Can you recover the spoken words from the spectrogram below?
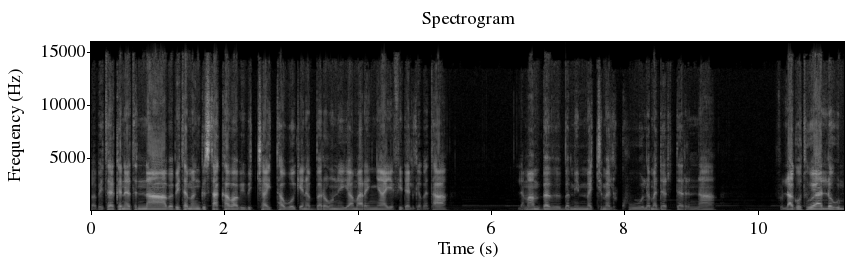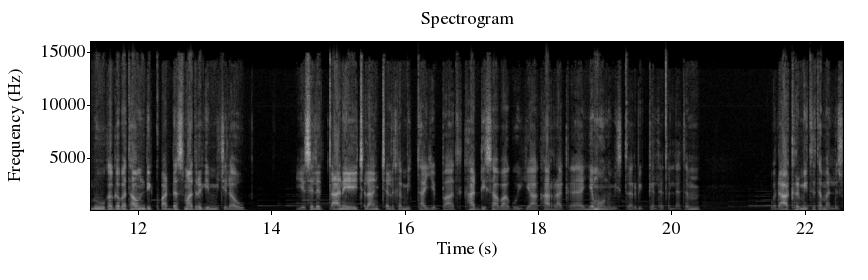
በቤተ ክህነትና በቤተ መንግሥት አካባቢ ብቻ ይታወቅ የነበረውን የአማርኛ የፊደል ገበታ ለማንበብ በሚመች መልኩ ለመደርደርና ፍላጎቱ ያለው ሁሉ ከገበታው እንዲቋደስ ማድረግ የሚችለው የስልጣኔ ጭላንጭል ከሚታይባት ከአዲስ አበባ ጉያ ካራቀ የመሆኑ ምስጢር ቢገለጥለትም ወደ አክርሚት ተመልሶ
